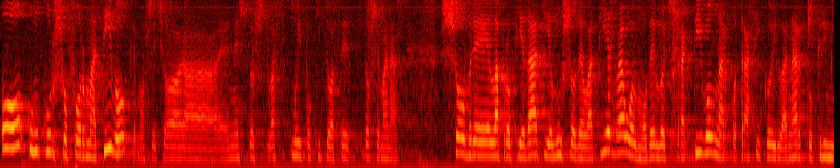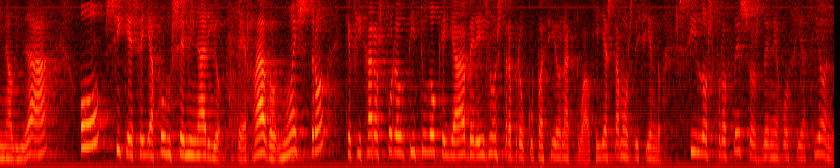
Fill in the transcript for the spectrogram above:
o un curso formativo, que hemos hecho ahora en estos, muy poquito, hace dos semanas, sobre la propiedad y el uso de la tierra o el modelo extractivo, el narcotráfico y la narcocriminalidad, o sí que ese ya fue un seminario cerrado nuestro, que fijaros por el título que ya veréis nuestra preocupación actual, que ya estamos diciendo, si los procesos de negociación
